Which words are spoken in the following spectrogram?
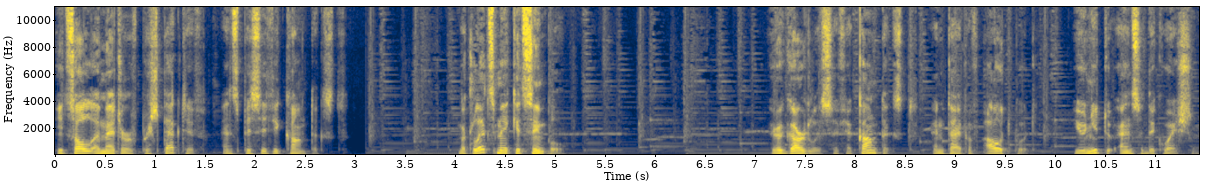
It's all a matter of perspective and specific context. But let's make it simple. Regardless of your context and type of output, you need to answer the question.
